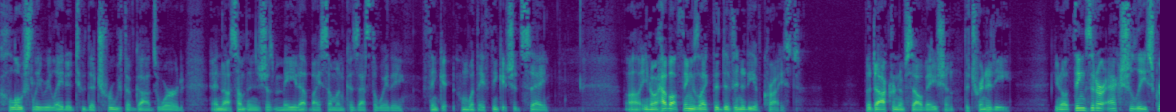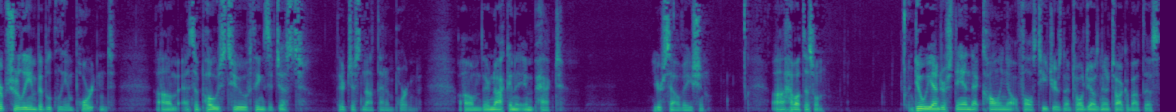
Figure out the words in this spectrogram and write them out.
closely related to the truth of God's word and not something that's just made up by someone because that's the way they think it and what they think it should say. Uh, you know, how about things like the divinity of Christ, the doctrine of salvation, the Trinity, you know, things that are actually scripturally and biblically important, um, as opposed to things that just, they're just not that important. Um, they're not going to impact your salvation. Uh, how about this one? Do we understand that calling out false teachers, and I told you I was going to talk about this,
